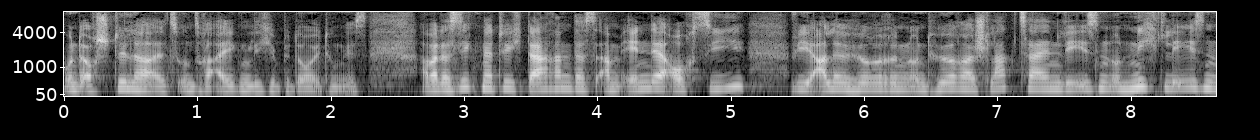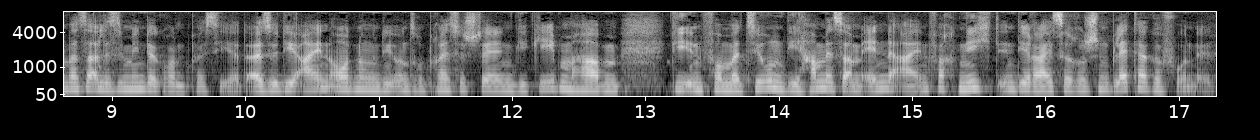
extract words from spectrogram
und auch stiller, als unsere eigentliche Bedeutung ist. Aber das liegt natürlich daran, dass am Ende auch Sie, wie alle Hörerinnen und Hörer, Schlagzeilen lesen und nicht lesen, was alles im Hintergrund passiert. Also die Einordnungen, die unsere Pressestellen gegeben haben, die Informationen, die haben es am Ende einfach nicht in die reißerischen Blätter gefunden.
